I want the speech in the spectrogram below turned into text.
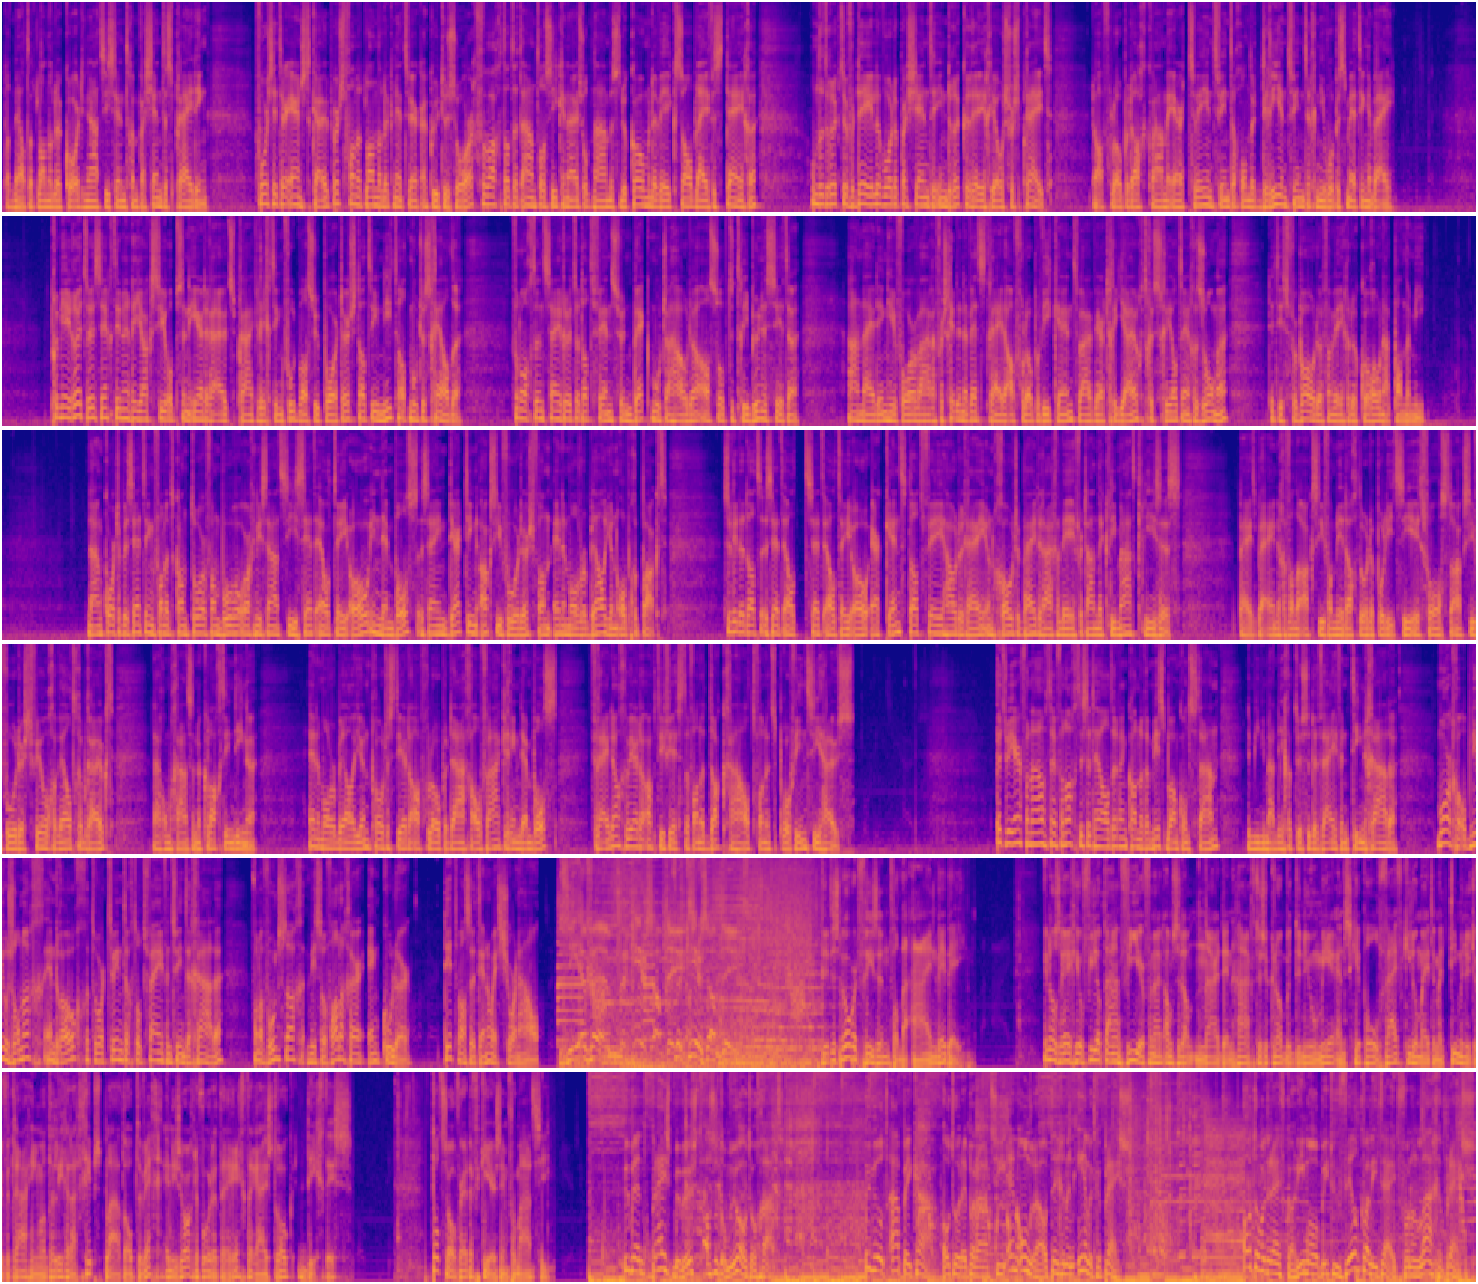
Dat meldt het Landelijk Coördinatiecentrum Patiëntenspreiding. Voorzitter Ernst Kuipers van het Landelijk Netwerk Acute Zorg... verwacht dat het aantal ziekenhuisopnames de komende week zal blijven stijgen. Om de druk te verdelen worden patiënten in drukke regio's verspreid... De afgelopen dag kwamen er 2223 nieuwe besmettingen bij. Premier Rutte zegt in een reactie op zijn eerdere uitspraak richting voetbalsupporters dat hij niet had moeten schelden. Vanochtend zei Rutte dat fans hun bek moeten houden als ze op de tribunes zitten. Aanleiding hiervoor waren verschillende wedstrijden afgelopen weekend... waar werd gejuicht, geschreeuwd en gezongen. Dit is verboden vanwege de coronapandemie. Na een korte bezetting van het kantoor van boerenorganisatie ZLTO in Den Bosch... zijn 13 actievoerders van Animal Rebellion opgepakt. Ze willen dat ZL ZLTO erkent dat veehouderij een grote bijdrage levert aan de klimaatcrisis. Bij het beëindigen van de actie vanmiddag door de politie... is volgens de actievoerders veel geweld gebruikt. Daarom gaan ze een klacht indienen. Animal Rebellion protesteerde afgelopen dagen al vaker in Den Bosch... Vrijdag werden activisten van het dak gehaald van het provinciehuis. Het weer vanavond en vannacht is het helder en kan er een mistbank ontstaan. De minima liggen tussen de 5 en 10 graden. Morgen opnieuw zonnig en droog. Het wordt 20 tot 25 graden. Vanaf woensdag wisselvalliger en koeler. Dit was het NOS Journaal. ZFM, verkeersupdate. verkeersupdate. Dit is Robert Vriesen van de ANWB. In onze regio viel op de A4 vanuit Amsterdam naar Den Haag... tussen knooppunt De Nieuwe Meer en Schiphol 5 kilometer met 10 minuten vertraging... want er liggen daar gipsplaten op de weg... en die zorgen ervoor dat de rechte rijstrook dicht is. Tot zover de verkeersinformatie. U bent prijsbewust als het om uw auto gaat. U wilt APK, autoreparatie en onderhoud tegen een eerlijke prijs. Autobedrijf Carimo biedt u veel kwaliteit voor een lage prijs.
